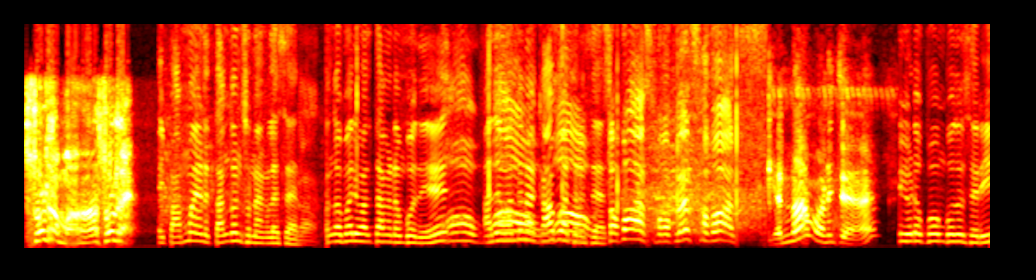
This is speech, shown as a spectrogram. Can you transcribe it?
சொல்றேம்மா சொல்றேன். இப்ப அம்மா என்ன தங்கம்னு சொன்னாங்களே சார். தங்க மாதிரி வளர்த்தாங்கன்னும் போது அதை வந்து நான் காப்பாத்துறேன் சார். சபாஸ் மாப்ள சபாஸ் என்ன மனுஷன்? இதோட போகும்போதும் சரி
